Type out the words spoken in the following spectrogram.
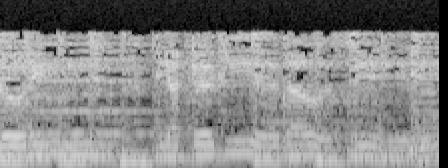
දොරින් යට ගිය දවසේ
